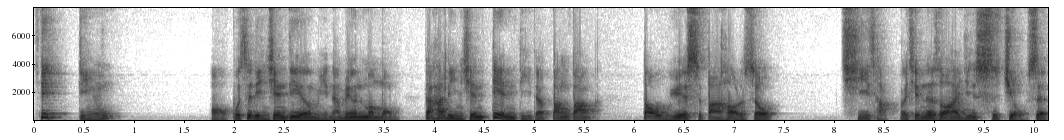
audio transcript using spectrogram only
去顶哦，不是领先第二名的，没有那么猛，但他领先垫底的邦邦，到五月十八号的时候，七场，而且那时候他已经十九胜。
